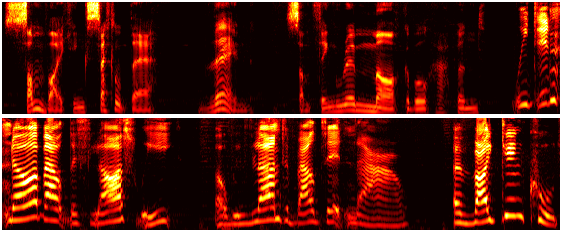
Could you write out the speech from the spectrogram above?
Some Vikings settled there. Then, something remarkable happened. We didn't know about this last week, but we've learned about it now. A Viking called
